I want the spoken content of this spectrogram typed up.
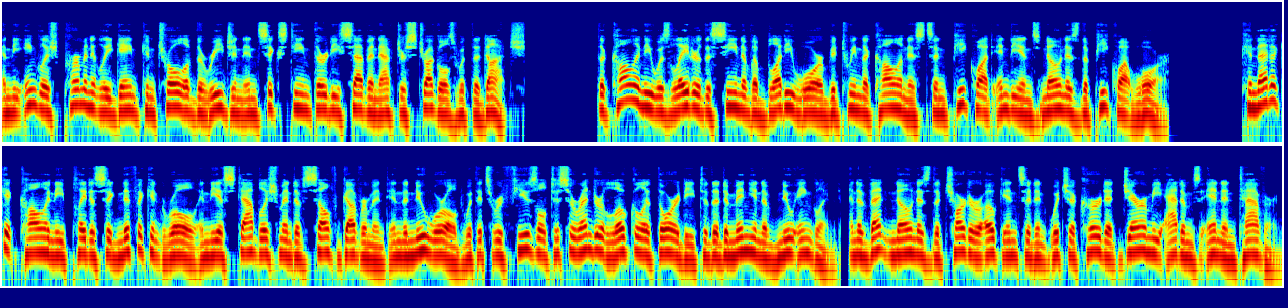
and the English permanently gained control of the region in 1637 after struggles with the Dutch. The colony was later the scene of a bloody war between the colonists and Pequot Indians known as the Pequot War. Connecticut Colony played a significant role in the establishment of self-government in the New World with its refusal to surrender local authority to the Dominion of New England, an event known as the Charter Oak Incident which occurred at Jeremy Adams Inn and Tavern.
